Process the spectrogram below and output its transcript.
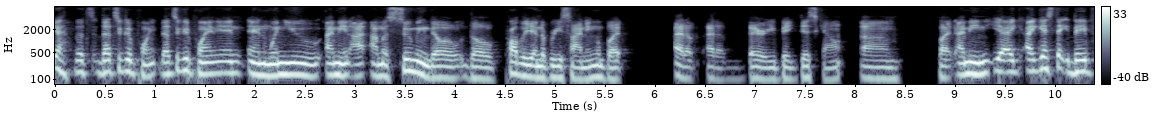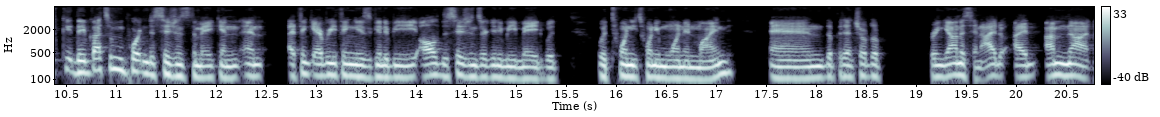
yeah, that's that's a good point. That's a good point. And and when you, I mean, I, I'm assuming they'll they'll probably end up re-signing him, but at a at a very big discount. Um, but I mean, yeah, I, I guess they, they've they've got some important decisions to make, and and I think everything is going to be all decisions are going to be made with with 2021 in mind and the potential to bring Giannis in. I I I'm not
